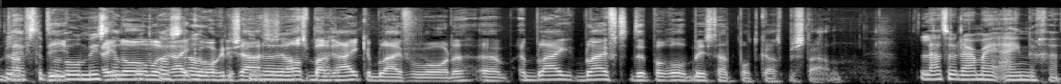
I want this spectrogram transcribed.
dat de Parool die enorme rijke organisaties kunnen we rijker blijven worden, uh, blij, blijft de Parool Misdaad podcast bestaan. Laten we daarmee eindigen.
